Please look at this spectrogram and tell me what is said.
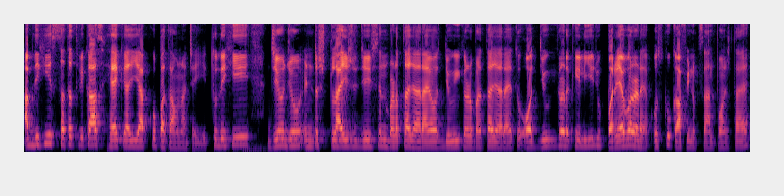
अब देखिए, सतत विकास है क्या, ये आपको पता होना चाहिए। तो देखिए जो जो इंडस्ट्रियलाइजेशन बढ़ता जा रहा है, औद्योगिकरण बढ़ता जा रहा है तो औद्योगिकरण के लिए जो पर्यावरण है, उसको काफ़ी नुकसान पहुँचता है।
